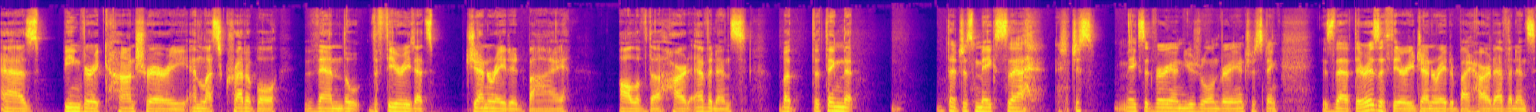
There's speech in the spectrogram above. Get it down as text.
as being very contrary and less credible than the the theory that's generated by all of the hard evidence. But the thing that that just makes that just makes it very unusual and very interesting is that there is a theory generated by hard evidence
